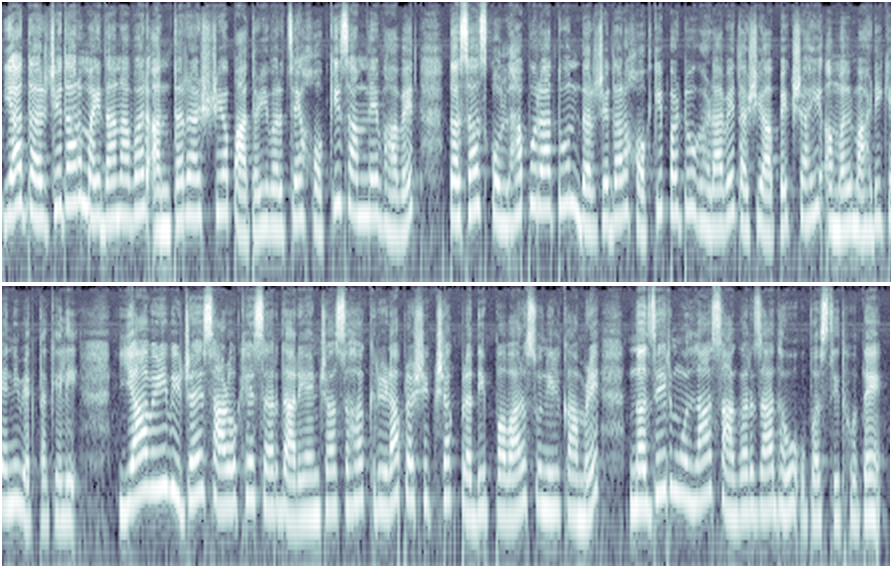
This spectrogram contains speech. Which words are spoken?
या दर्जेदार मैदानावर आंतरराष्ट्रीय पातळीवरचे हॉकी सामने व्हावेत तसंच कोल्हापुरातून दर्जेदार हॉकीपटू घडावेत अशी अपेक्षाही अमल महाडिक यांनी व्यक्त केली. यावेळी विजय साळोखे सरदार यांच्यासह क्रीडा प्रशिक्षक प्रदीप पवार सुनील कांबळे नझीर मुल्ला सागर जाधव उपस्थित होते.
